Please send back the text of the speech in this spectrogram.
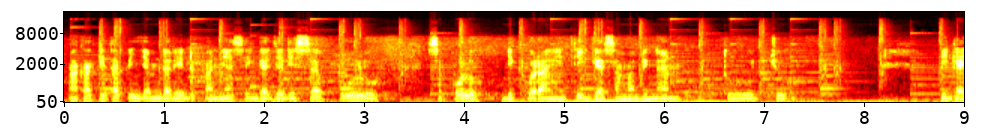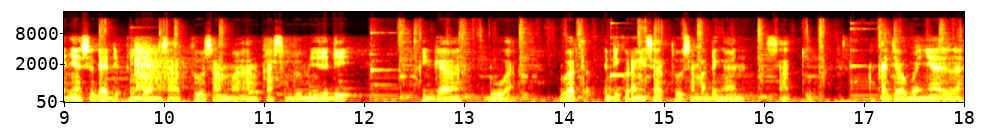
maka kita pinjam dari depannya sehingga jadi 10 10 dikurangi 3 sama dengan 7 tiganya sudah dipinjam satu sama angka sebelumnya jadi tinggal 2 2 dikurangi 1 sama dengan 1 maka jawabannya adalah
